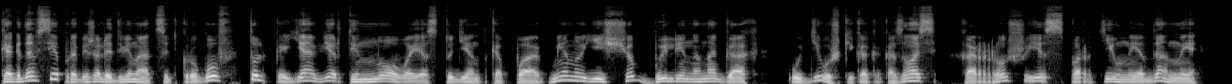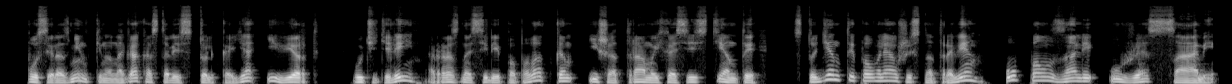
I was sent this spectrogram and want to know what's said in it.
Когда все пробежали 12 кругов, только я, Верт и новая студентка по обмену еще были на ногах. У девушки, как оказалось, хорошие спортивные данные. После разминки на ногах остались только я и Верт. Учителей разносили по палаткам и шатрам их ассистенты. Студенты, повалявшись на траве, уползали уже сами.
